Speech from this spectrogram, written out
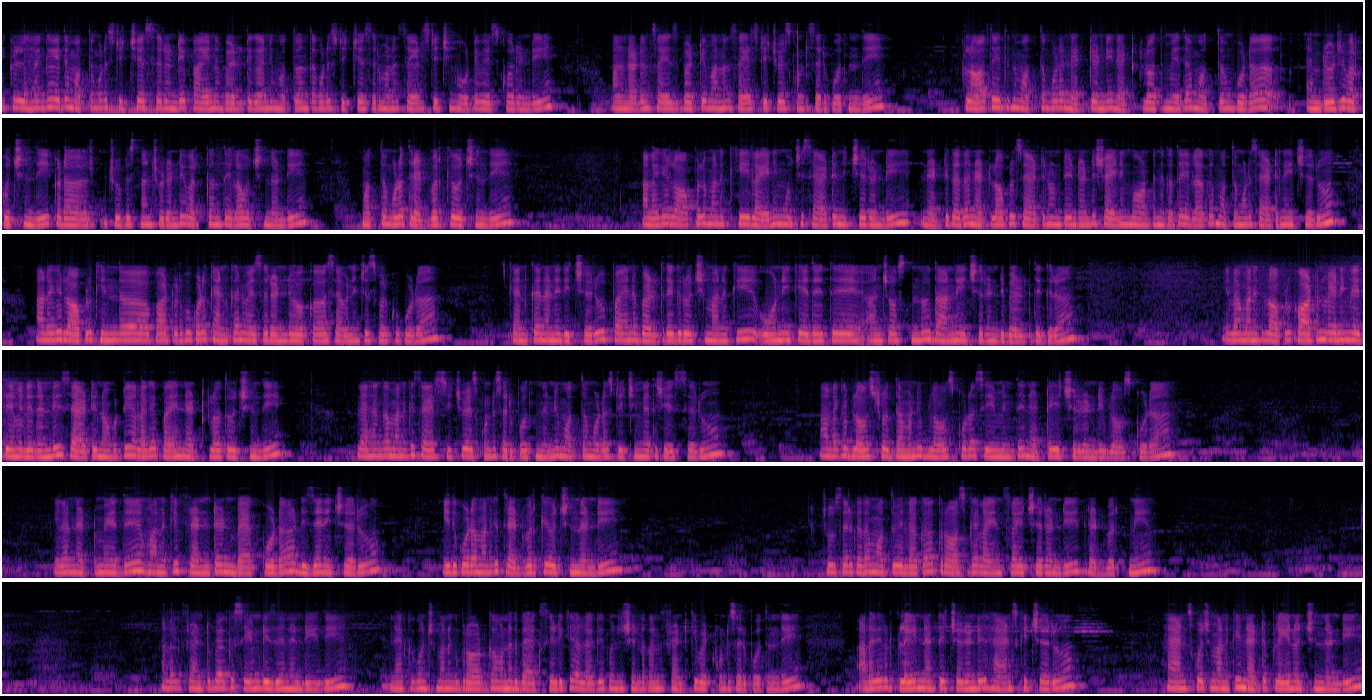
ఇక్కడ లెహంగా అయితే మొత్తం కూడా స్టిచ్ చేశారండి పైన బెల్ట్ కానీ మొత్తం అంతా కూడా స్టిచ్ చేశారు మనం సైడ్ స్టిచ్చింగ్ ఒకటే వేసుకోవాలండి. మన నడుం సైజ్ బట్టి మనం సైడ్ స్టిచ్ వేసుకుంటే సరిపోతుంది. క్లాత్ అయితే మొత్తం కూడా నెట్ అండి. నెట్ క్లాత్ మీద మొత్తం కూడా ఎంబ్రాయిడరీ వర్క్ వచ్చింది. ఇక్కడ చూపిస్తాను చూడండి. వర్క్ అంతా ఇలా వచ్చిందండి. మొత్తం కూడా థ్రెడ్ వర్కే వచ్చింది. అలాగే లోపల మనకి లైనింగ్ వచ్చి శాటిన్ ఇచ్చారండి. నెట్ కదా. నెట్ లోపల శాటిన్ ఉంటే ఏంటంటే షైనింగ్ బాగుంటుంది కదా. ఇలాగ మొత్తం కూడా శాటిన్ ఇచ్చారు. అలాగే లోపల కింద పార్ట్ వరకు కూడా కెన్కన్ వేశారండి ఒక సెవెన్ ఇంచెస్ వరకు కూడా. కెన్కన్ అనేది ఇచ్చారు. పైన బెల్ట్ దగ్గర వచ్చి మనకి ఓనీకి ఏదైతే అంచు వస్తుందో దాన్నే ఇచ్చారండి బెల్ట్ దగ్గర. ఇలా మనకి లోపల కాటన్ లైనింగ్ అయితే ఏమీ లేదండి శాటిన్ ఒకటి అలాగే పైన నెట్ క్లాత్ వచ్చింది. లెహంగా మనకి సైడ్ స్టిచ్ వేసుకుంటే సరిపోతుందండి మొత్తం కూడా స్టిచ్చింగ్ అయితే చేశారు. అలాగే బ్లౌజ్ చూద్దామండి బ్లౌజ్ కూడా సేమ్ ఇంతే నెట్టే ఇచ్చారండి బ్లౌజ్ కూడా. ఇలా నెట్ మీదే మనకి ఫ్రంట్ అండ్ బ్యాక్ కూడా డిజైన్ ఇచ్చారు. ఇది కూడా మనకి థ్రెడ్ వర్కే వచ్చిందండి. చూసారు కదా మొత్తం ఇలాగా క్రాస్గా లైన్స్లా ఇచ్చారండి థ్రెడ్ వర్క్ని. అలాగే ఫ్రంట్ బ్యాక్ సేమ్ డిజైన్ అండి ఇది. నెక్ కొంచెం మనకి బ్రాడ్గా ఉన్నది బ్యాక్ సైడ్కి అలాగే కొంచెం చిన్నగా ఉన్నది ఫ్రంట్కి పెట్టుకుంటే సరిపోతుంది. అలాగే ఇక్కడ ప్లెయిన్ నెట్ ఇచ్చారండి హ్యాండ్స్కి ఇచ్చారు. హ్యాండ్స్కి వచ్చి మనకి నెట్ ప్లెయిన్ వచ్చిందండి.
